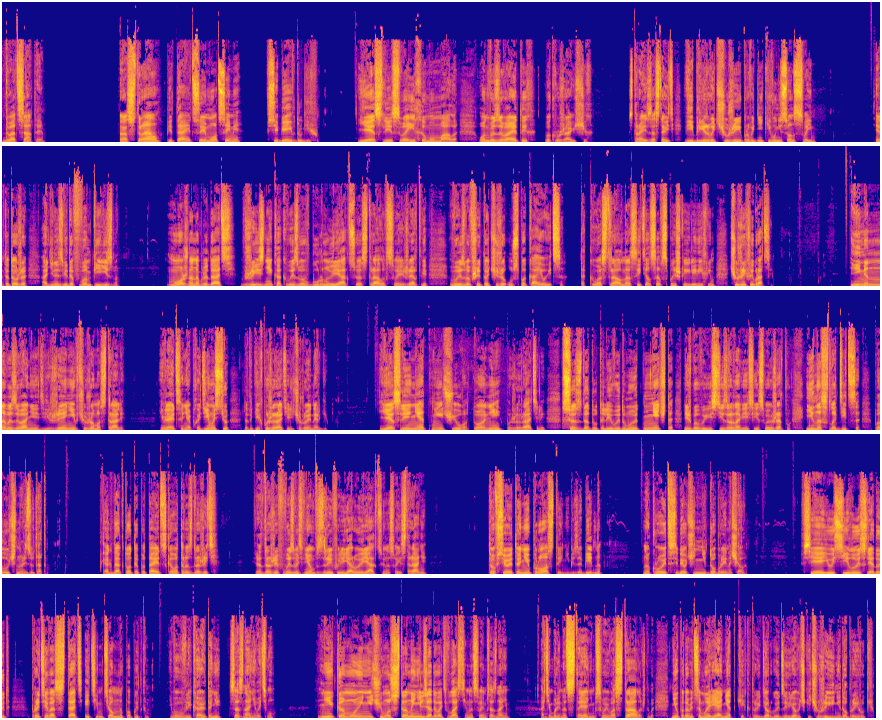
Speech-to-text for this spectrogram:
20. Астрал питается эмоциями в себе и в других. Если своих ему мало, он вызывает их в окружающих, стараясь заставить вибрировать чужие проводники в унисон с своим. Это тоже один из видов вампиризма. Можно наблюдать в жизни, как, вызвав бурную реакцию астрала в своей жертве, вызвавший тотчас же успокаивается, так его астрал насытился вспышкой или вихрем чужих вибраций. Именно вызывание движений в чужом астрале является необходимостью для таких пожирателей чужой энергии. Если нет ничего, то они, пожиратели, создадут или выдумают нечто, лишь бы вывести из равновесия свою жертву и насладиться полученным результатом. Когда кто-то пытается кого-то раздражить, раздражив вызвать в нем взрыв или ярую реакцию на свои старания, то все это не просто и не безобидно, но кроет в себе очень недоброе начало. Всею силою следует противостать этим темным попыткам, ибо вовлекают они сознание во тьму. Никому и ничему со стороны нельзя давать власти над своим сознанием, а тем более над состоянием своего астрала, чтобы не уподобиться марионетке, которые дергают за веревочки чужие недобрые руки.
